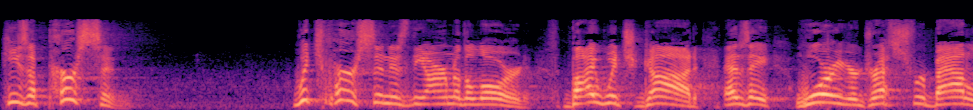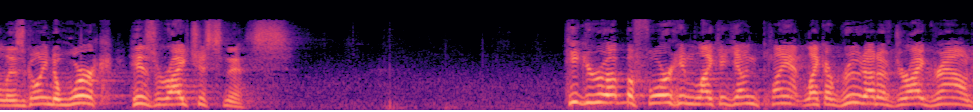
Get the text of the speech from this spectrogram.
He's a person. Which person is the arm of the Lord? By which God, as a warrior dressed for battle, is going to work his righteousness. He grew up before him like a young plant, like a root out of dry ground.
